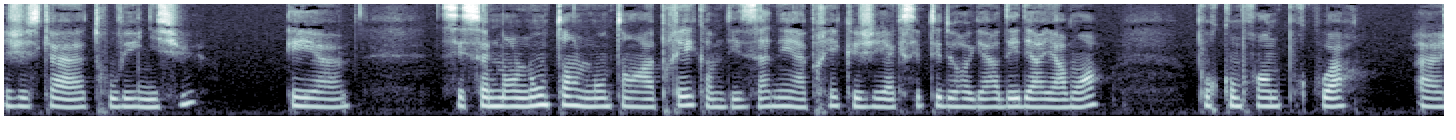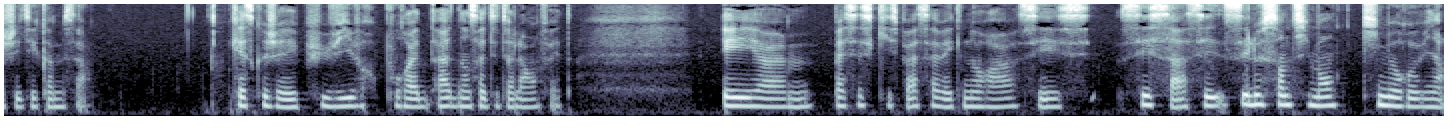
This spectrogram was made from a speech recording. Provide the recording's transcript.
jusqu'à trouver une issue. Et euh, c'est seulement longtemps, longtemps après, comme des années après, que j'ai accepté de regarder derrière moi pour comprendre pourquoi euh, j'étais comme ça. Qu'est-ce que j'avais pu vivre pour être dans cet état-là en fait? Et euh, bah, c'est ce qui se passe avec Nora. C'est ça, c'est le sentiment qui me revient.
